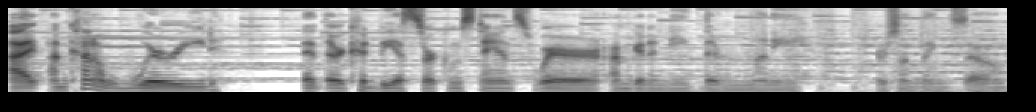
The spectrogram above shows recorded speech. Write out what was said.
I, I'm kind of worried that there could be a circumstance where I'm going to need their money or something, so...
